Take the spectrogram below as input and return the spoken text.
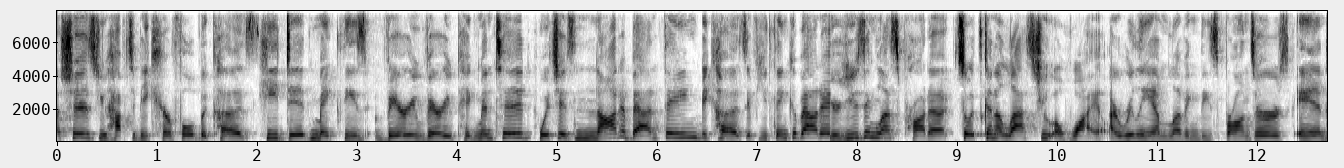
blushes, you have to be careful because he did make these very, very pigmented, which is not a bad thing because if you think about it, you're using less product, so it's gonna last you a while. I really am loving these bronzers and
